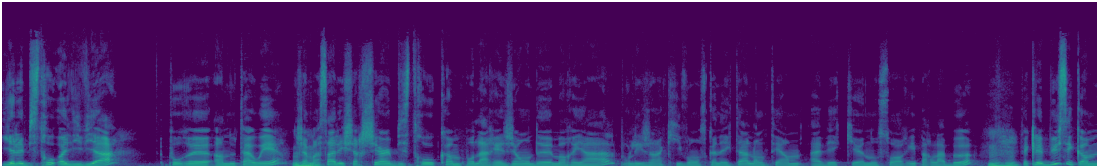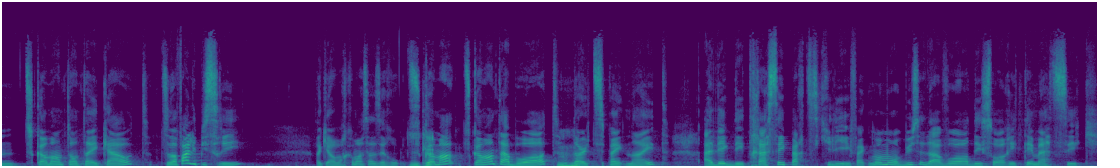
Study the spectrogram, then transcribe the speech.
il y a le bistrot Olivia pour, euh, en Outaouais. Mhm. J'aimerais ça aller chercher un bistrot comme pour la région de Montréal, pour les gens qui vont se connecter à long terme avec euh, nos soirées par là-bas. Fait que le but, c'est comme tu commandes ton take-out, tu vas faire l'épicerie. OK, on va recommencer à zéro. Tu, commandes, tu commandes ta boîte Mhm. d'Arty Paint Night avec des tracés particuliers. Fait que moi, mon but, c'est d'avoir des soirées thématiques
